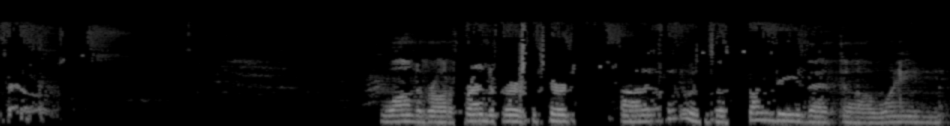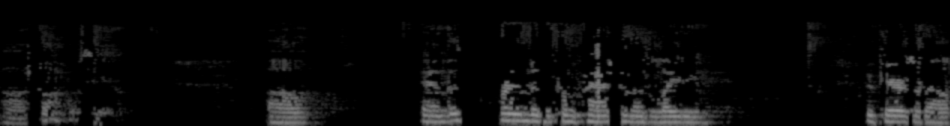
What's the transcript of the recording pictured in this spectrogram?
sparrows. Wanda brought a friend of hers to church. Uh, I think it was the Sunday that uh, Wayne uh, was here. Uh, and this friend is a compassionate lady who cares about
